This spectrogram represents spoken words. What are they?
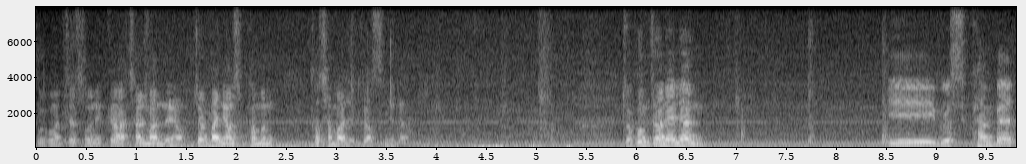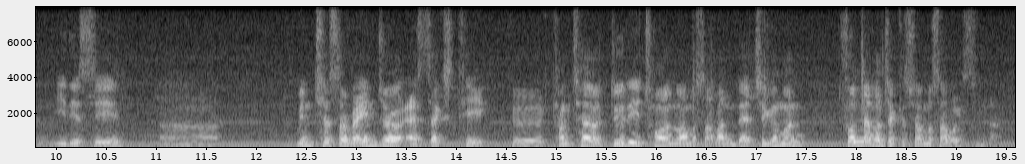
두 번째 쏘니까 잘 맞네요. 조금만 연습하면 더 잘 맞을 것 같습니다. 조금 전에는 이 위스캄벳 EDC 어, 윈체스터 레인저 SXT 그 경찰 듀리 총알로 한번 쏴봤는데 지금은 풀 메tal 재킷으로 한번 쏴보겠습니다.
